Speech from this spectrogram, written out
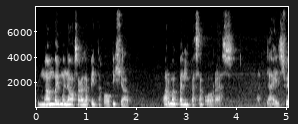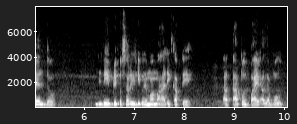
Tumambay muna ako sa kalapit na coffee shop para magpalipas ng oras. At dahil sweldo, nilibre ko sarili ko ng mamahaling kape at apple pie a mode.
